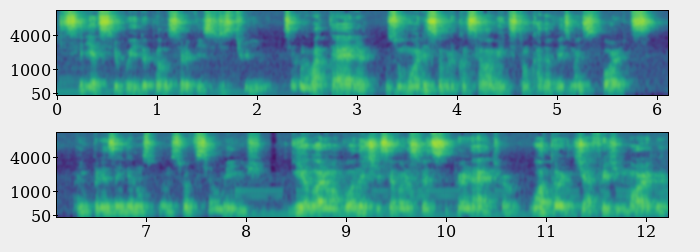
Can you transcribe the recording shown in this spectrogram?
que seria distribuído pelo serviço de streaming. Segundo a matéria, os rumores sobre o cancelamento estão cada vez mais fortes. A empresa ainda não se pronunciou oficialmente. E agora uma boa notícia para os fãs de Supernatural. O ator Jeffrey Dean Morgan,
